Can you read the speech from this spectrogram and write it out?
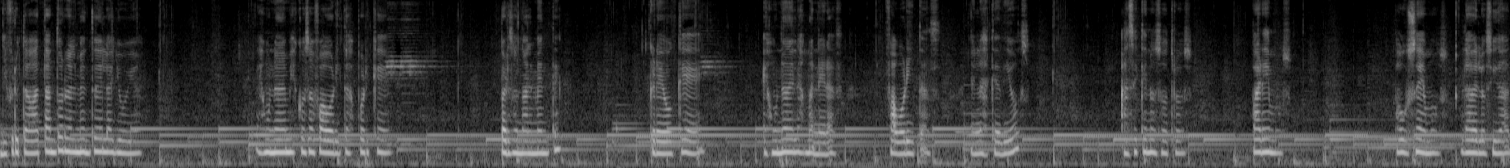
disfrutaba tanto realmente de la lluvia. Es una de mis cosas favoritas porque Personalmente, creo que es una de las maneras favoritas en las que Dios hace que nosotros paremos, pausemos la velocidad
